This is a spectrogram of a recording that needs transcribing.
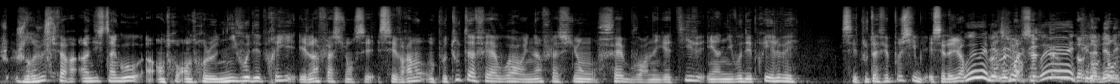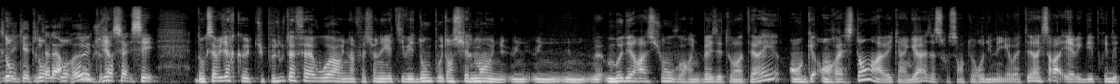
Je je voudrais juste faire un distinguo entre, entre le niveau des prix et l'inflation. C'est c'est vraiment, on peut tout à fait avoir une inflation faible, voire négative, et un niveau des prix élevé. C'est tout à fait possible. Et c'est d'ailleurs. Oui, oui, bien sûr. oui, Oui, tu l'as bien donc- expliqué donc- tout à l'heure. donc- Oui, ça veut dire que tu peux tout à fait avoir une inflation négative et donc potentiellement une, une- une- une modération, voire une baisse des taux d'intérêt, en, restant avec un gaz à 60 euros du mégawattheure, etc. Et avec des prix. Des,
